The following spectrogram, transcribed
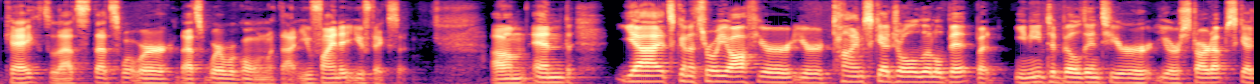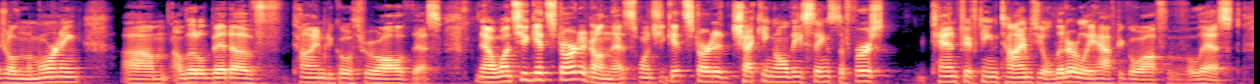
Okay, so that's that's what we're that's where we're going with that. You find it, you fix it. Um, and yeah, it's going to throw you off your your time schedule a little bit, but you need to build into your your startup schedule in the morning um, a little bit of time to go through all of this. Now, once you get started on this, once you get started checking all these things, the first 10, 15 times you'll literally have to go off of a list.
